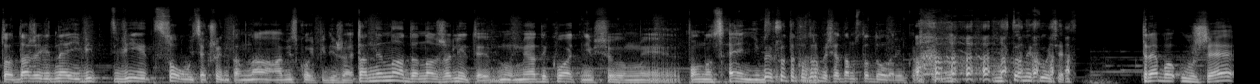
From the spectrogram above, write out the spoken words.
то навіть від неї від, відсовується, якщо він там на військовий під'їжджає. Та не треба нас жаліти. Ну, ми адекватні, все, ми повноцінні. Якщо таке зробиш, я дам 100 доларів. Коротше. Ні, ніхто не хоче. Треба вже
